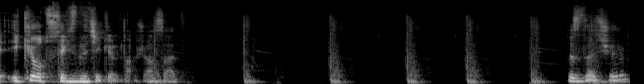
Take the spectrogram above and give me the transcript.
2.38'inde çekiyorum tam şu an saat. Hızlı açıyorum.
